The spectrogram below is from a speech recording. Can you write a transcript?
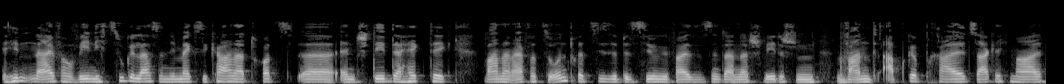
hinten einfach wenig zugelassen. Die Mexikaner trotz äh, entstehender Hektik waren dann einfach zu unpräzise beziehungsweise sind an der schwedischen Wand abgeprallt, sag ich mal.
